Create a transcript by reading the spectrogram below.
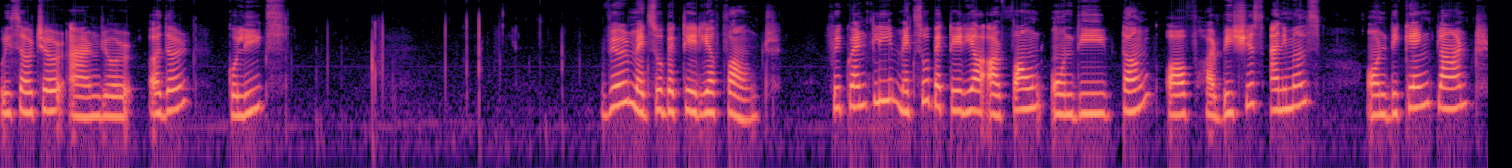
researcher and your other colleagues. Where myxobacteria found? Frequently myxobacteria are found on the tongue of herbaceous animals on decaying plant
